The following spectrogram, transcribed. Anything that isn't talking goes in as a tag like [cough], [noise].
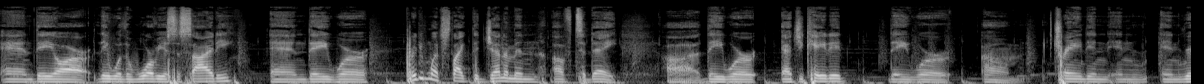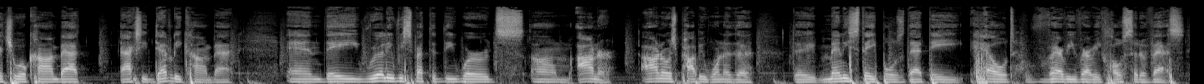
and they are they were the warrior society, and they were pretty much like the gentlemen of today. Uh, they were educated, they were um, trained in, in in ritual combat, actually deadly combat, and they really respected the words um, honor. Honor was probably one of the the many staples that they held very very close to the vest.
